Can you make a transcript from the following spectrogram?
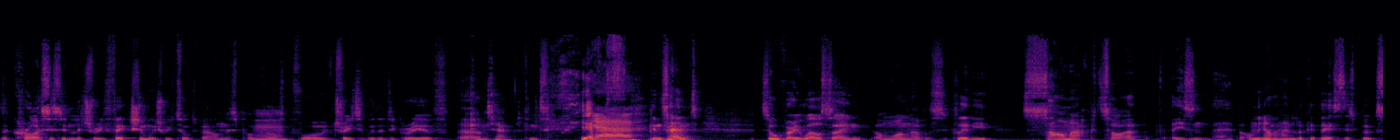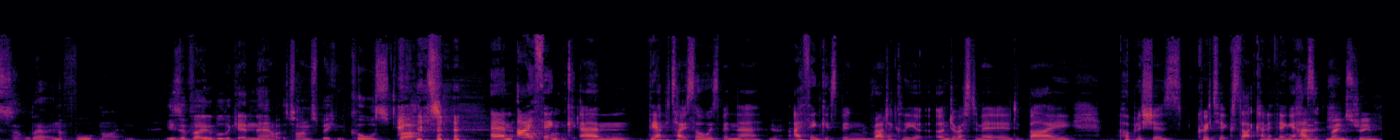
the crisis in literary fiction, which we've talked about on this podcast before, we've treated with a degree of um, Contempt. cont- Yes, Yeah. contempt. It's all very well saying on one level, so clearly some appetite isn't there, but on the other hand, look at this. This book's sold out in a fortnight and is available again now at the time of speaking, of course, but. Um, I think um, the appetite's always been there. Yeah. I think it's been radically underestimated by publishers, critics, that kind of thing. It has. Mainstream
